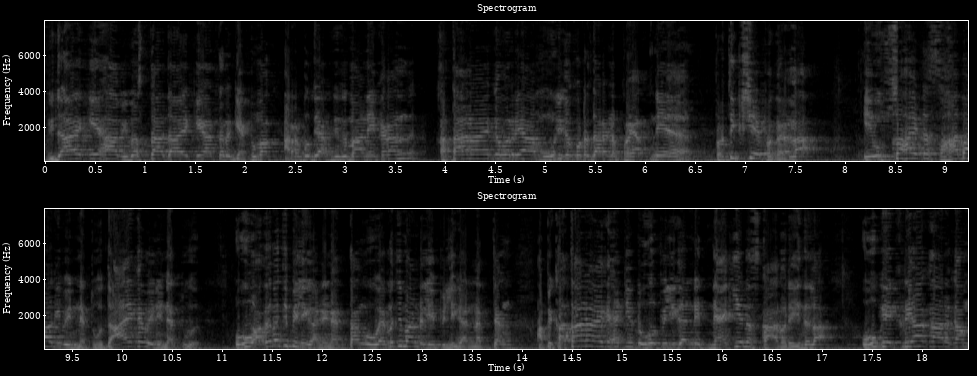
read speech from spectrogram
විදායකය හා විවස්ථාදායකය අතර ගැටුමක් අර්බුදයක් නිර්මාණය කරන්න කතානායකවරයා මූලික කොට දරන ප්‍රයත්නය ප්‍රතික්ෂේප කරලා ඒ උත්සාහයට සහභාගි වෙන්නේ නැතුව දායක වෙන්නේ නැතුව ඔහු අගමැති පිළිගන්නේ නැත්නම් ඔහු ඇමති මණ්ඩලය පිළිගන්නේ නැත්නම් අපි කතානායක හැටියට ඔහු පිළිගන්නේ නැහැ කියන ස්ථාවරේ ඉඳලා ඔහුගේ ක්‍රියාකාරකම්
